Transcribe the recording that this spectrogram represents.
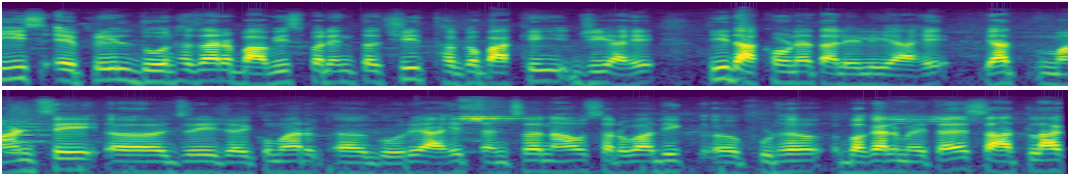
तीस एप्रिल दोन हजार बावीस पर्यंतची थकबाकी जी आहे ती दाखवण्यात आलेली आहे. यात माणसे जे जयकुमार गोरे आहेत त्यांचं नाव सर्वाधिक पुढं बघायला मिळत आहे. सात लाख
